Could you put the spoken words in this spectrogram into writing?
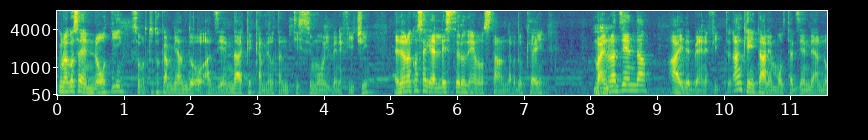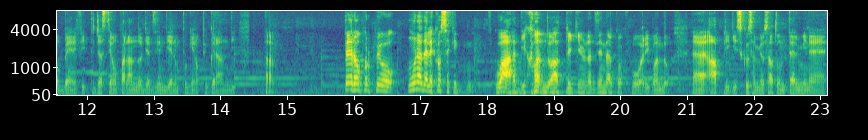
una cosa è noti, soprattutto cambiando azienda, è che cambiano tantissimo i benefici. Ed è una cosa che all'estero è uno standard, ok? Vai in Mhm. un'azienda, hai dei benefit. Anche in Italia molte aziende hanno benefit, già stiamo parlando di aziende un pochino più grandi. Uh, però proprio una delle cose che guardi quando applichi in un'azienda qua fuori, quando eh, applichi, scusami, ho usato un termine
